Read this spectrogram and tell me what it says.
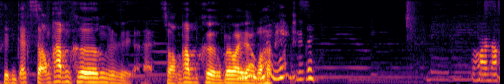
ขึ้นจากสองคำเคืองเลยสองคำเคืองไปว่าอย่างว่า พอเนาะ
